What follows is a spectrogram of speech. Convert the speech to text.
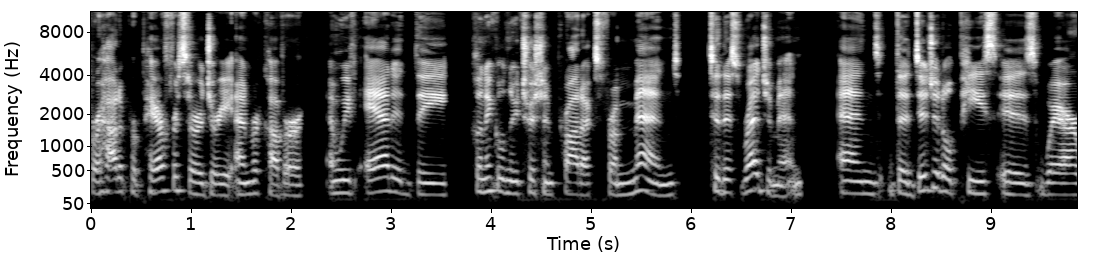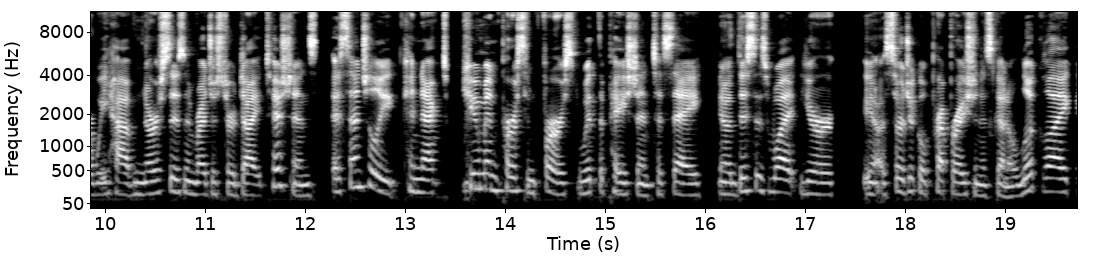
for how to prepare for surgery and recover, and we've added the clinical nutrition products from Mend to this regimen. And the digital piece is where we have nurses and registered dietitians essentially connect human person first with the patient to say, you know, this is what your you know, surgical preparation is going to look like.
